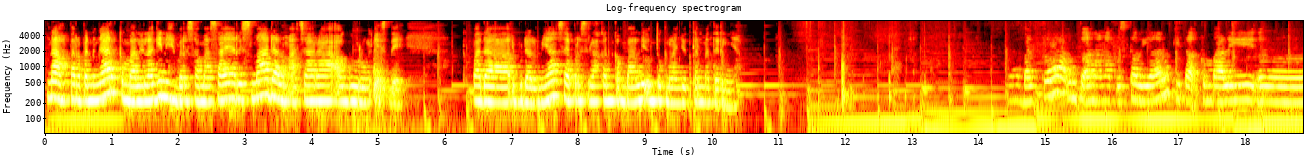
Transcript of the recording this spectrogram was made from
Nah, para pendengar, kembali lagi nih bersama saya Risma dalam acara Agurung SD. Kepada Ibu Dalmia, saya persilahkan kembali untuk melanjutkan materinya. Ya, baiklah, untuk anak-anakku sekalian, kita kembali eh,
